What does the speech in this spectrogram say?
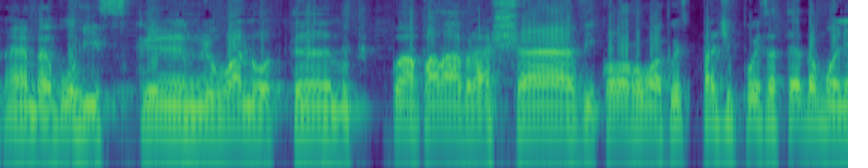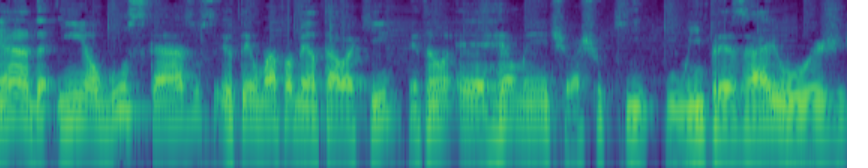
né? Mas eu vou riscando, eu vou anotando, põe uma palavra-chave, coloco alguma coisa, para depois até dar uma olhada. E em alguns casos, eu tenho um mapa mental aqui. Então, é realmente, eu acho que o empresário hoje,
